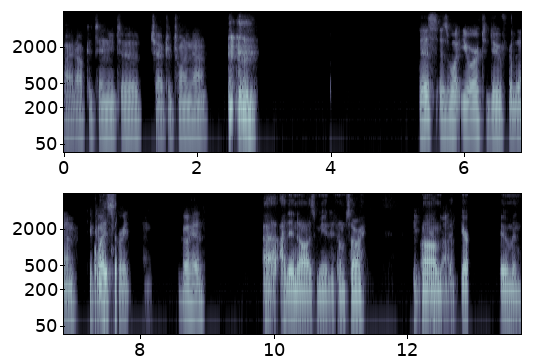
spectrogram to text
All right, I'll continue to chapter 29. this is what you are to do for them to Wait a consecrate them. Go ahead. I, I didn't know I was muted. I'm sorry. Um, you're human.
